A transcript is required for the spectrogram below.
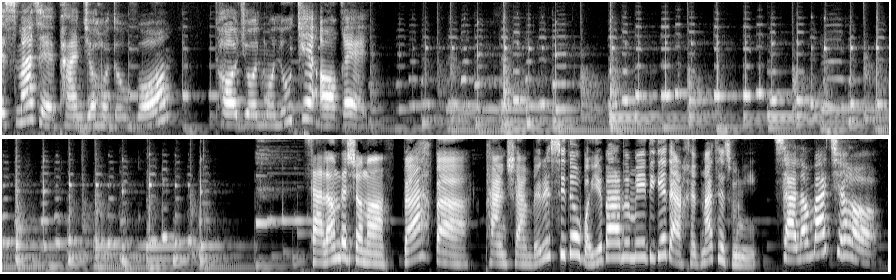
قسمت پنجاه و دوم تاج الملوک عاقل. سلام به شما. به به پنجشنبه رسیده و با یه برنامه دیگه در خدمتتونیم. سلام بچه ها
